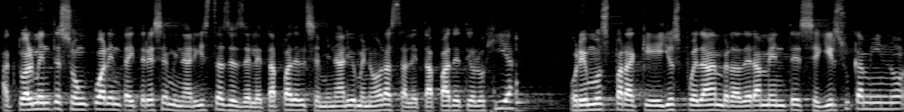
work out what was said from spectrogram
Actualmente son 43 seminaristas desde la etapa del seminario menor hasta la etapa de teología. Oremos para que ellos puedan verdaderamente seguir su camino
